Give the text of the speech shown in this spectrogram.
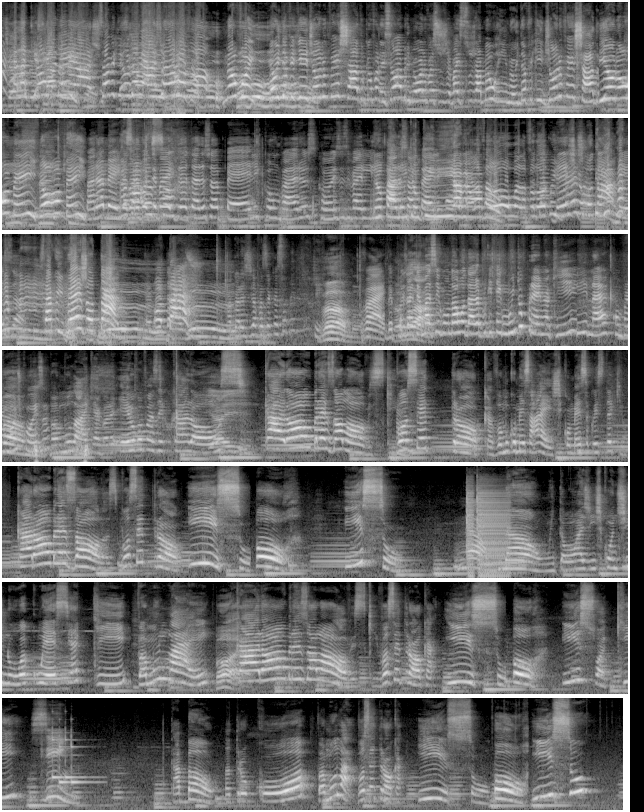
Ela que eu acho. Sabe o que eu também acho? Ela roubou. Não foi! Roubou, eu ainda fiquei de olho fechado, porque eu falei, se eu abrir meu olho vai sujar, vai sujar meu rímel. Eu ainda fiquei de olho fechado. E eu não roubei, não roubei. Parabéns, Eu agora você eu vai hidratar a sua pele com várias coisas e vai limpar falei a sua que eu pele. queria, com... meu Ela amor. falou, ela falou, tá com deixa que eu botar na mesa. Você tá com inveja, otário? É Otário! Agora a gente vai fazer com essa menina aqui. Vamos. Vai, depois Vamos vai lá. ter uma segunda rodada, porque tem muito prêmio aqui e, né, comprei um monte de coisa. Vamos lá, que agora eu vou fazer com Carol. Carol Brezolovski. Você troca. Vamos começar. Ah, este começa com esse daqui, ó. Carol Brezolas, você troca isso por isso? Não. Então a gente continua com esse aqui. Vamos lá, hein? Bora. Carol Brezolovski, você troca isso por isso aqui? Sim. Tá bom. Ela trocou. Vamos lá. Você troca isso por isso.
